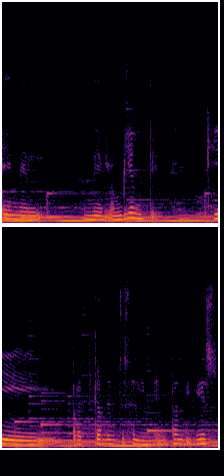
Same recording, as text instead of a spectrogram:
en el medio ambiente, que prácticamente se alimentan de eso.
